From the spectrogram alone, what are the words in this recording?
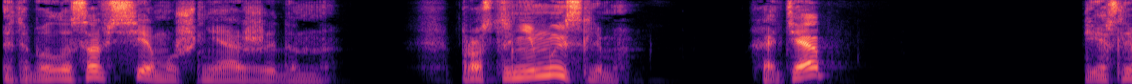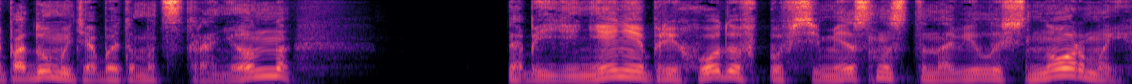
Это было совсем уж неожиданно. Просто немыслимо. Хотя если подумать об этом отстраненно, объединение приходов повсеместно становилось нормой,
